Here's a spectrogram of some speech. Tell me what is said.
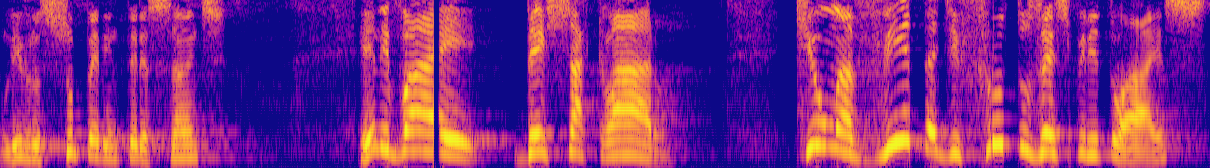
um livro super interessante, ele vai deixar claro que uma vida de frutos espirituais,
